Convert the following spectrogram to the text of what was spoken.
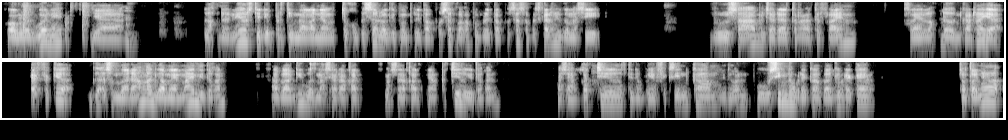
kalau menurut gua nih, ya lockdown ini harus jadi pertimbangan yang cukup besar bagi pemerintah pusat. Maka pemerintah pusat sampai sekarang juga masih berusaha mencari alternatif lain selain lockdown. Karena ya efeknya nggak sembarangan, nggak main-main gitu kan. Apalagi buat masyarakat masyarakat yang kecil gitu kan. Masyarakat kecil, tidak punya fixed income gitu kan. Pusing dong mereka, apalagi mereka yang contohnya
